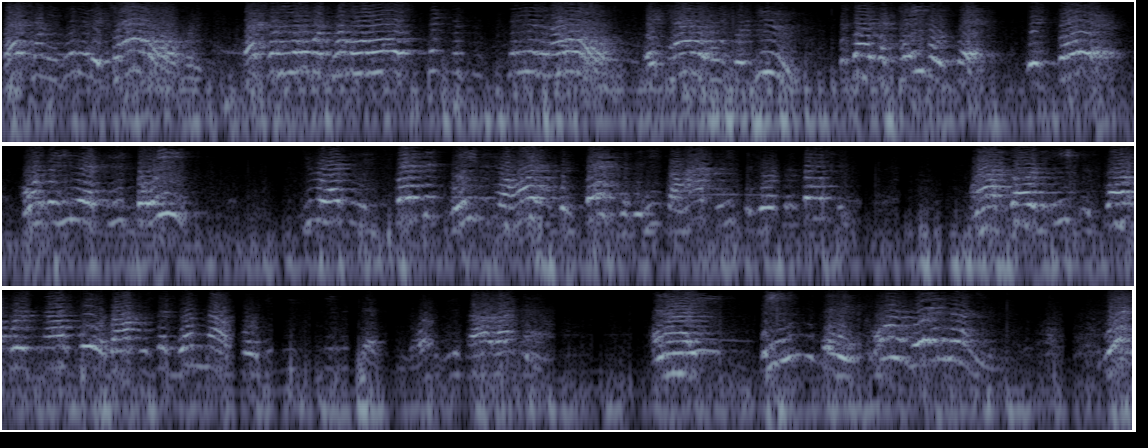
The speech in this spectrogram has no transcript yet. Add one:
That's when He did it at Calvary. That's when He overcome all sickness and sin and all at Calvary for you. It's like a table set. It's there. Only thing you have to do is believe. You have to accept it, believe it in your heart, and confess it, and He's the high priest of your confession. When I started to eat and a first mouthful, the doctor said, one mouthful, you eat the intestine, boy. You die right now. And I eat beans and cornbread and onions. Yes.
